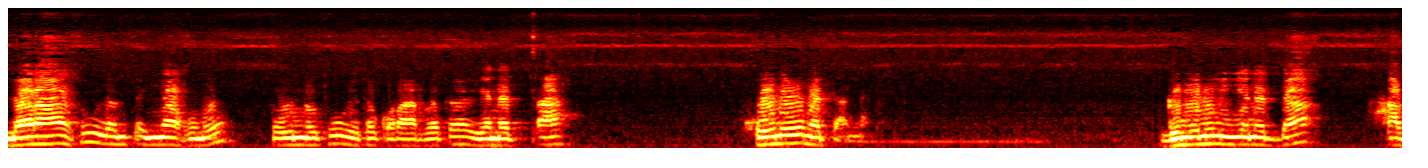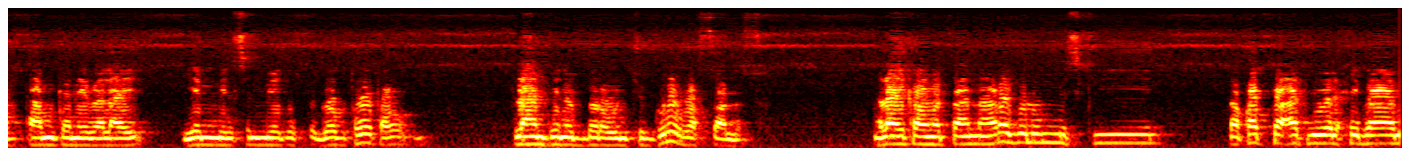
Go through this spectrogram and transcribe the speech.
ለራሱ ለምፀኛ ሆኖ ሰውነቱ የተቆራረጠ የነጣ ሆኖ መጣለት ግመሉን እየነዳ ሀብታም ከኔ በላይ የሚል ስሜት ውስጥ ገብቶ ትላንት የነበረውን ችግሩ ረሷል እሱ መላይካው መጣና ረጅሉን ምስኪን تقطعت بي الحبال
